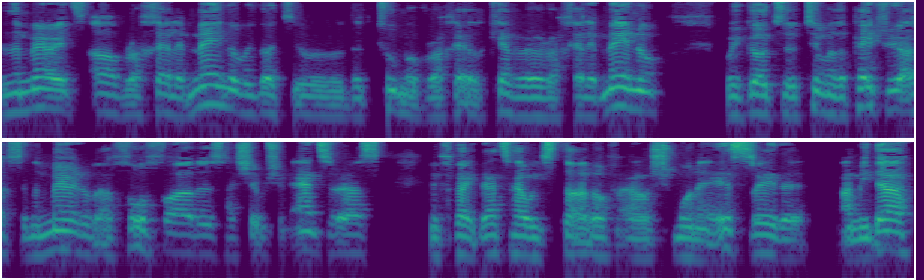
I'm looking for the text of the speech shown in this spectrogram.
in the merits of Rachel Emenu, we go to the tomb of Rachel, Kever Rachel Emenu, we go to the tomb of the patriarchs, and the merit of our forefathers, Hashem should answer us. In fact, that's how we start off our Shmona Esrei, the Amidah,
